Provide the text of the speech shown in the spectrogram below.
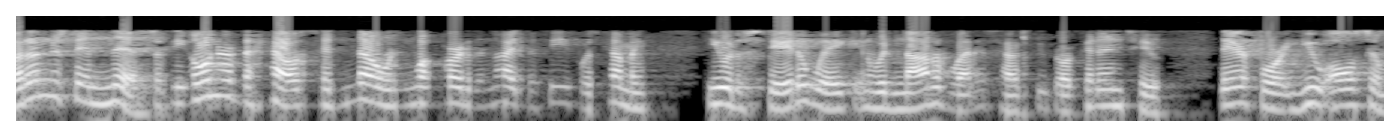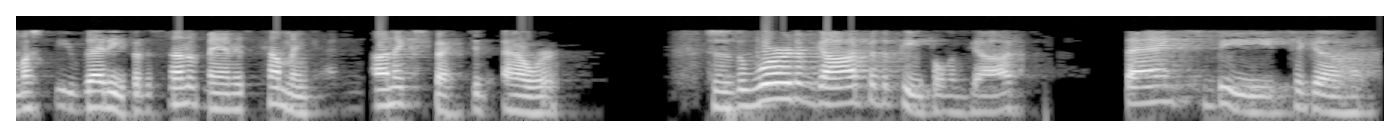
But understand this, if the owner of the house had known in what part of the night the thief was coming, he would have stayed awake and would not have let his house be broken into. Therefore, you also must be ready, for the Son of Man is coming at an unexpected hour. This is the word of God for the people of God. Thanks be to God.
